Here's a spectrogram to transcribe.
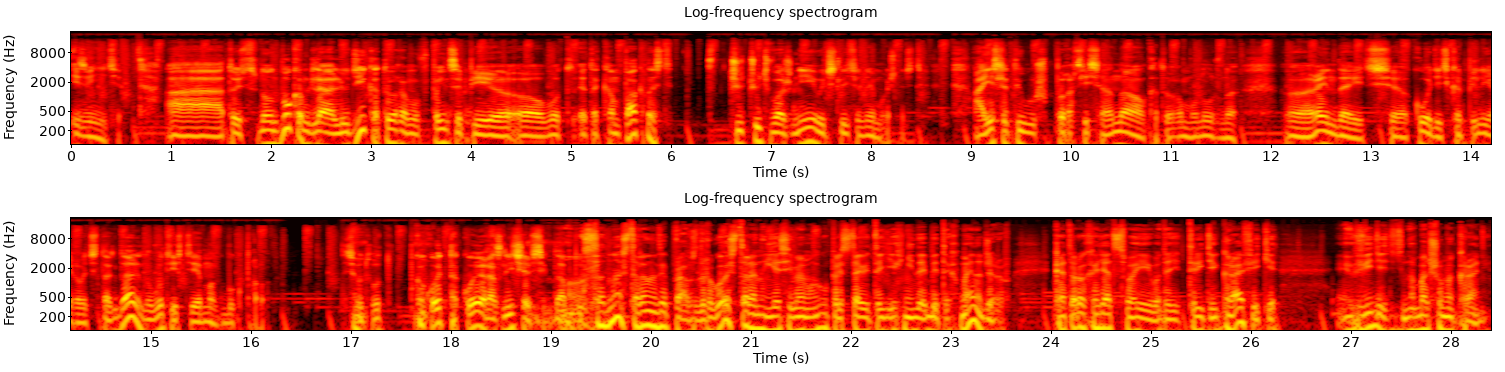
Извините. А, то есть ноутбуком для людей, которым, в принципе, э, вот эта компактность чуть-чуть важнее вычислительной мощности. А если ты уж профессионал, которому нужно э, рендерить, э, кодить, компилировать и так далее, ну вот есть тебе MacBook Pro. То есть вот, вот какое-то такое различие всегда ну, было. С одной стороны, ты прав. С другой стороны, я себе могу представить таких недобитых менеджеров, которые хотят свои вот эти 3D-графики видеть на большом экране.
